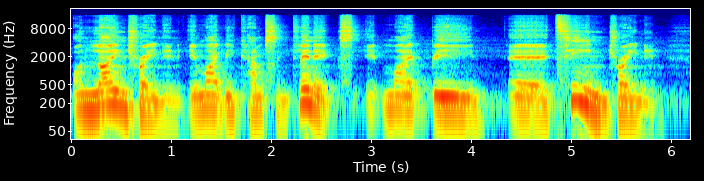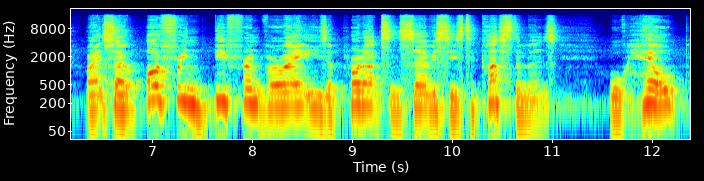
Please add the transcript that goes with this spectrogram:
online training. It might be camps and clinics. It might be uh, team training, right? So offering different varieties of products and services to customers will help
